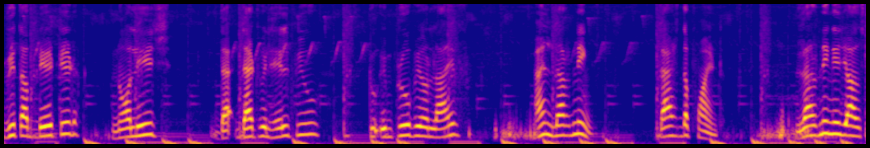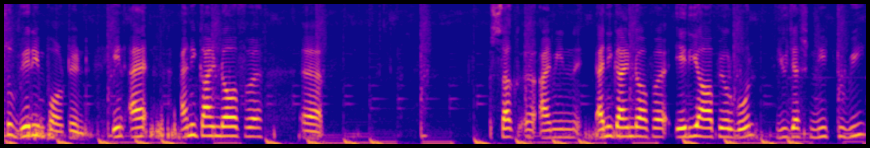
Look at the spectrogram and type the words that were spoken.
with updated knowledge that that will help you to improve your life and learning. That's the point. Learning is also very important in a, any kind of uh, uh, uh, i mean any kind of uh, area of your goal you just need to be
